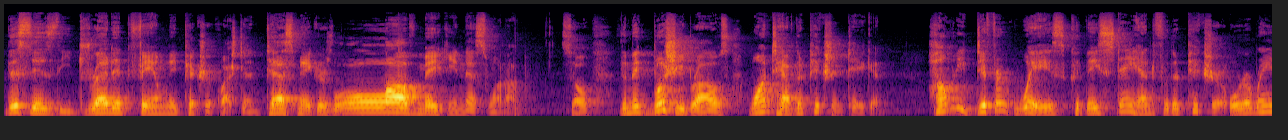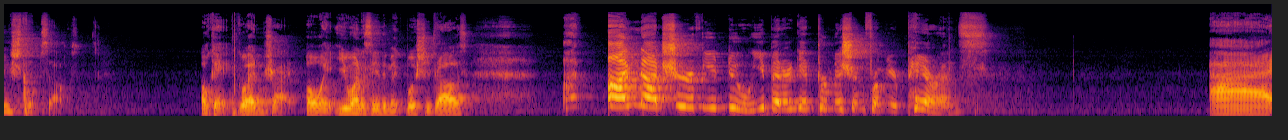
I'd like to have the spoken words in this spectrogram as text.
This is the dreaded family picture question. Test makers love making this one up. So the McBushy want to have their picture taken. How many different ways could they stand for their picture or arrange themselves? Okay, go ahead and try. Oh wait, you want to see the McBushy brows? I'm, I'm not sure if you do. You better get permission from your parents. Uh,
